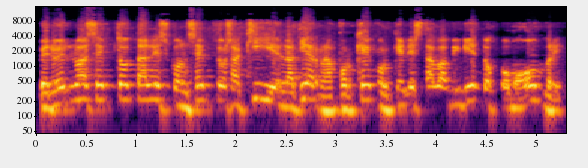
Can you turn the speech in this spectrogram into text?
Pero Él no aceptó tales conceptos aquí en la tierra. ¿Por qué? Porque Él estaba viviendo como hombre.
